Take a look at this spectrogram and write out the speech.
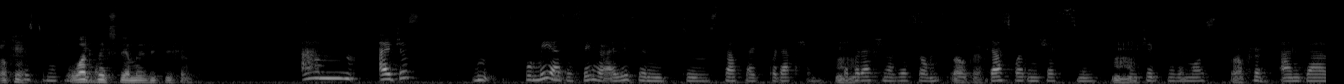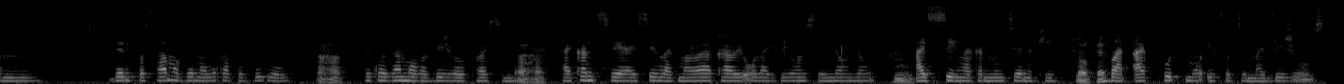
Okay. Just to make it What makes their music different? Um, I just, for me as a singer, I listen to stuff like production, the production of the songs. Okay. That's what interests me, intrigues me the most. Okay. And um, then for some of them, I look at the videos Uh-huh. because I'm more of a visual person. Uh-huh. I can't say I sing like Mariah Carey or like Beyonce. No, no. I sing, I can maintain a key. Okay. But I put more effort in my visuals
